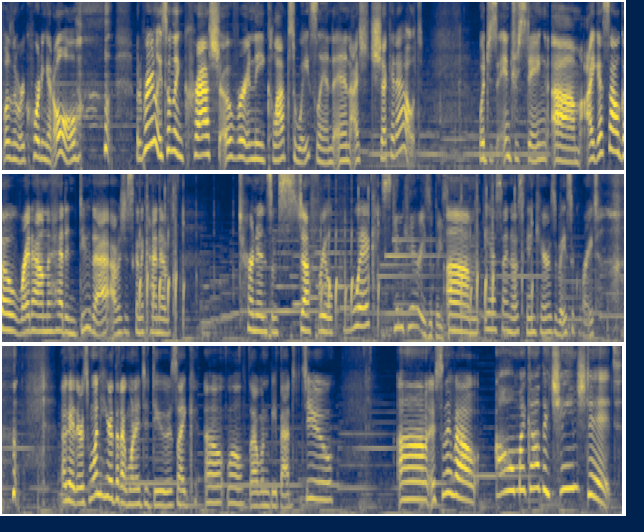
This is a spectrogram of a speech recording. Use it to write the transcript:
wasn't recording at all. but apparently something crashed over in the collapsed wasteland and I should check it out. Which is interesting. Um, I guess I'll go right on ahead and do that. I was just gonna kind of turn in some stuff real quick. Skincare is a basic. Um, yes, I know skincare is a basic right. okay, there's one here that I wanted to do. Is like, oh, well, that wouldn't be bad to do. Um, there's something about, oh my god, they changed it.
